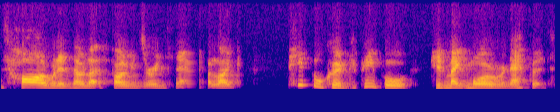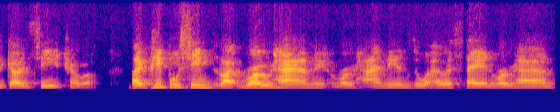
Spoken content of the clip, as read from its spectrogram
it's hard when there's no like phones or internet, but like people could people should make more of an effort to go and see each other. Like people seem like Rohan Rohanians or whatever stay in Rohan.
